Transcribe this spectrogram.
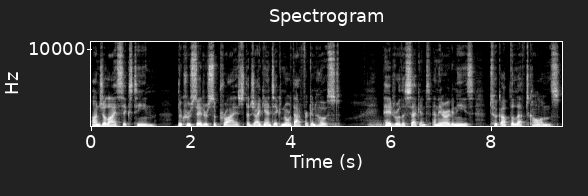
On July 16, the Crusaders surprised the gigantic North African host. Pedro II and the Aragonese took up the left columns,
